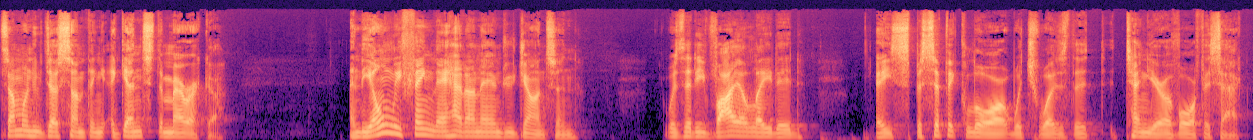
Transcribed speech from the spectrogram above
Someone who does something against America. And the only thing they had on Andrew Johnson was that he violated a specific law, which was the Tenure of Office Act,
